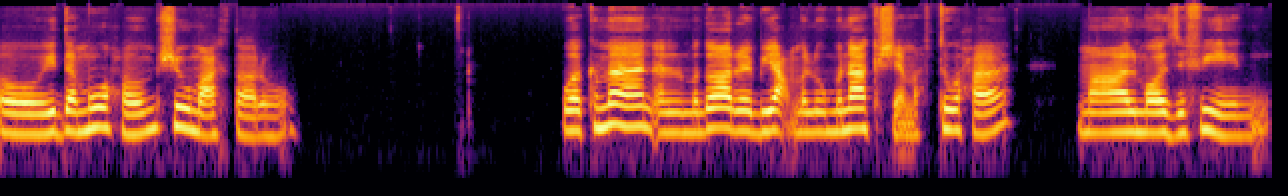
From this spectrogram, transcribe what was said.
أو يدموهم شو ما اختاروا. وكمان المضارب يعملوا مناقشة مفتوحة مع الموظفين.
